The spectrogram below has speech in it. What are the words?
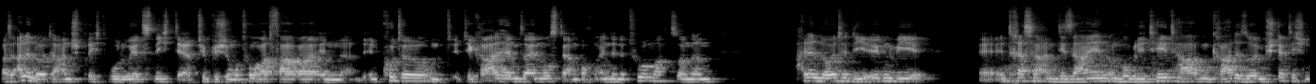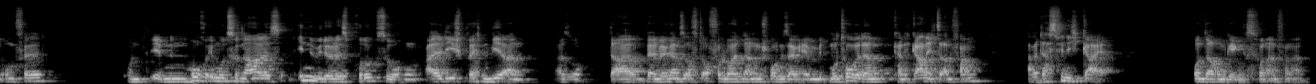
was alle Leute anspricht, wo du jetzt nicht der typische Motorradfahrer in, in Kutte und Integralhelm sein musst, der am Wochenende eine Tour macht, sondern alle Leute, die irgendwie äh, Interesse an Design und Mobilität haben, gerade so im städtischen Umfeld und eben ein hochemotionales, individuelles Produkt suchen. All die sprechen wir an. Also da werden wir ganz oft auch von Leuten angesprochen, die sagen, ey, mit Motorrädern kann ich gar nichts anfangen, aber das finde ich geil. Und darum ging es von Anfang an.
